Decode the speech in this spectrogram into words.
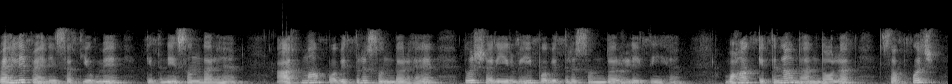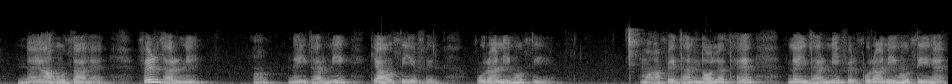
पहले पहले सतयुग में कितने सुंदर हैं। आत्मा पवित्र सुंदर है तो शरीर भी पवित्र सुंदर लेती है। वहाँ कितना धन दौलत सब कुछ नया होता है। फिर धरनी हाँ नई धरनी, क्या होती है फिर? पुरानी होती है। वहाँ पे धन दौलत है, नई धरनी फिर पुरानी होती है।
